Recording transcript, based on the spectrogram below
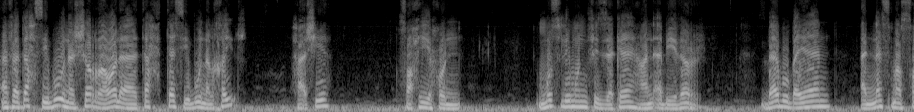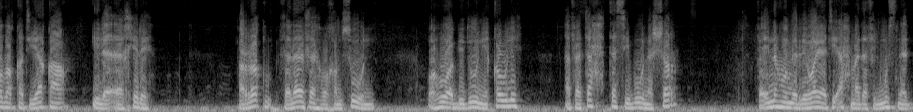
أفتحسبون الشر ولا تحتسبون الخير؟ حاشية. صحيح. مسلم في الزكاة عن أبي ذر. باب بيان أن اسم الصدقة يقع إلى آخره. الرقم ثلاثة وخمسون. وهو بدون قوله أفتحتسبون الشر؟ فإنه من رواية أحمد في المسند.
